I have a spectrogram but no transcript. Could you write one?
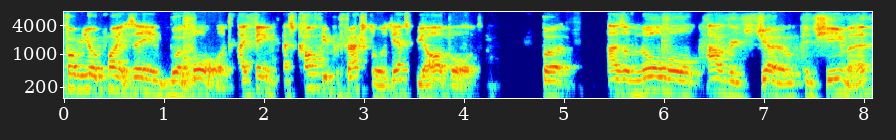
from your point saying we're bored, I think as coffee professionals, yes, we are bored. But as a normal average Joe consumer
